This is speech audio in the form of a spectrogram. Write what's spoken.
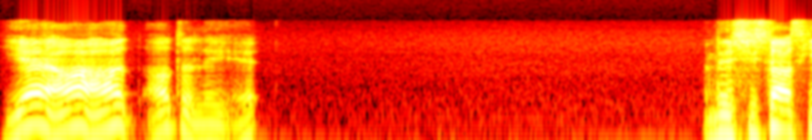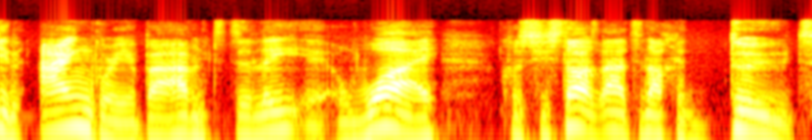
Yeah, I'll delete it. And then she starts getting angry about having to delete it. And why? Because she starts acting like a dude.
